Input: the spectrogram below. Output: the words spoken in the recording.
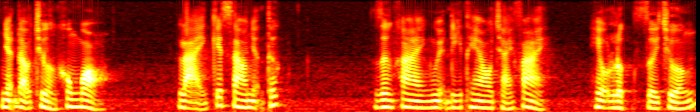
Nhận đạo trưởng không bỏ, Lại kết giao nhận thức. Dương Khai nguyện đi theo trái phải, Hiệu lực dưới trướng.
